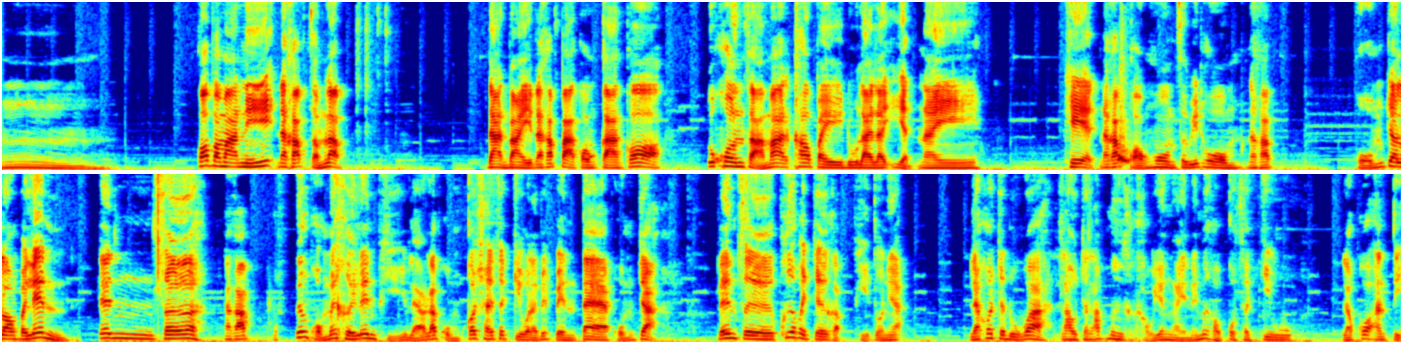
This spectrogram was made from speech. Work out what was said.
อืม ก็ประมาณนี้นะครับสำหรับด่านใหม่นะครับ ป่ากองกลางก็ ทุกคนสามารถเข้าไปดูรายละเอียดในเพจนะครับของ Home Sweet Home นะครับ ผมจะลองไปเล่นเล่นเซอร์นะครับซึ่งผมไม่เคยเล่นผีอยู่แล้ว แล้วผมก็ใช้สกิลอะไรไม่เป็น แต่ผมจะเล่นเซอร์เพื่อไปเจอกับผีตัวเนี้ย แล้วก็จะดูว่าเราจะรับมือกับเขายังไง ในเมื่อเขากดสกิลแล้วก็อันติ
